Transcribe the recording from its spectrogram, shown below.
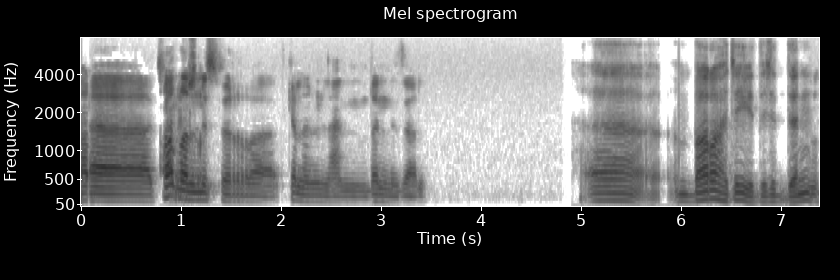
آه، تفضل. مسفر آه، تكلم عن ذا النزال. آه مباراة جيدة جدا.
